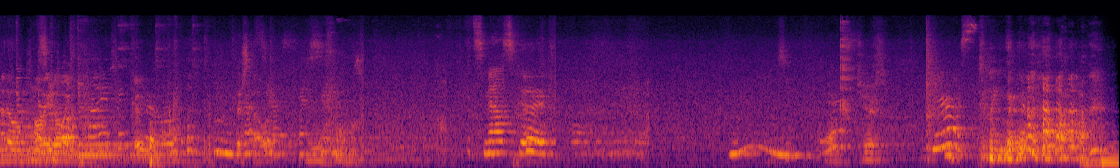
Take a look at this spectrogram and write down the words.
Hello, how are you doing? Good. There's towel. It smells good. Mm. Oh, cheers. Cheers.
